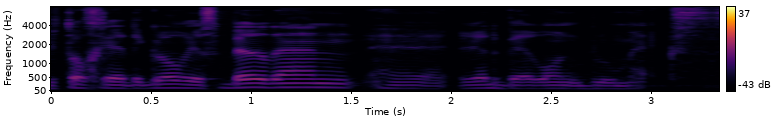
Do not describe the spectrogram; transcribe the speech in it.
מתוך The Glorious Burden, רד בארון בלו מקס.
